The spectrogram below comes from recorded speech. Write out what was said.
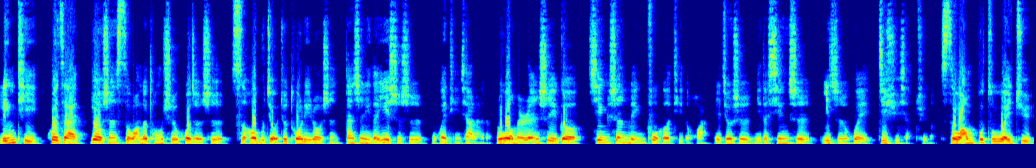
灵体会在肉身死亡的同时，或者是死后不久就脱离肉身，但是你的意识是不会停下来的。如果我们人是一个心身灵复合体的话，也就是你的心是一直会继续下去的。死亡不足为惧，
